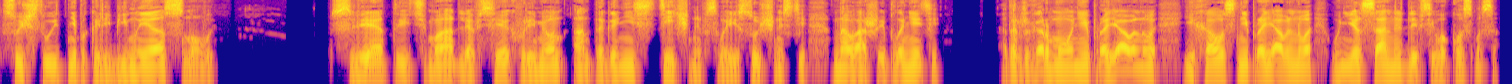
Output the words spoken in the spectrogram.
существуют непоколебимые основы. Свет и тьма для всех времен антагонистичны в своей сущности на вашей планете, а также гармония проявленного и хаос непроявленного универсальны для всего космоса.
